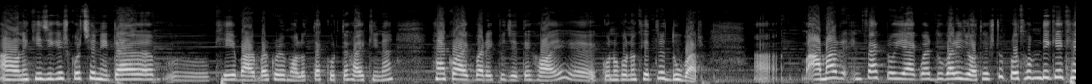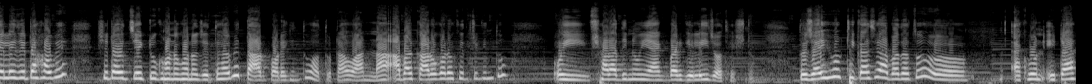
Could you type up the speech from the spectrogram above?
আর অনেকেই জিজ্ঞেস করছেন, এটা খেয়ে বারবার করে মলত্যাগ করতে হয় কি না হ্যাঁ কয়েকবার একটু যেতে হয় কোনো কোনো ক্ষেত্রে দুবার। আমার ইনফ্যাক্ট ওই একবার দুবারই যথেষ্ট। প্রথম দিকে খেলে যেটা হবে, সেটা হচ্ছে একটু ঘন ঘন যেতে হবে, তারপরে কিন্তু অতটাও আর না। আবার কারও কারও ক্ষেত্রে কিন্তু ওই সারাদিন ওই একবার গেলেই যথেষ্ট। তো যাই হোক, ঠিক আছে, আপাতত এখন এটা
